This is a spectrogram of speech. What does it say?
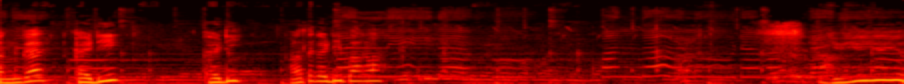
எங்க? கடி? கடி? பழத்தை கடி பார்க்கலாம். ஐயோ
